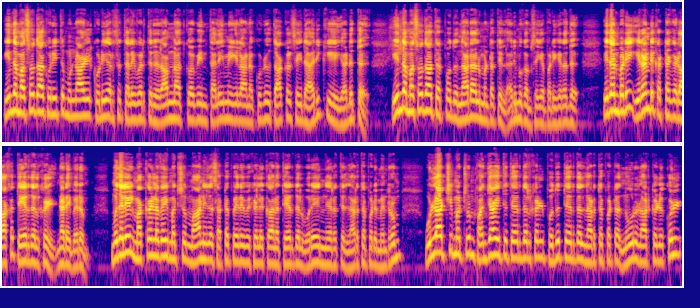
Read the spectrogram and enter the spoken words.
இந்த மசோதா குறித்து முன்னாள் குடியரசுத் தலைவர் திரு ராம்நாத் கோவிந்த் தலைமையிலான குழு தாக்கல் செய்த அறிக்கையை அடுத்து இந்த மசோதா தற்போது நாடாளுமன்றத்தில் அறிமுகம் செய்யப்படுகிறது. இதன்படி இரண்டு கட்டங்களாக தேர்தல்கள் நடைபெறும். முதலில் மக்களவை மற்றும் மாநில சட்டப்பேரவைகளுக்கான தேர்தல் ஒரே நேரத்தில் நடத்தப்படும் என்றும் உள்ளாட்சி மற்றும் பஞ்சாயத்து தேர்தல்கள் பொதுத் தேர்தல் நடத்தப்பட்ட நூறு நாட்களுக்குள்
